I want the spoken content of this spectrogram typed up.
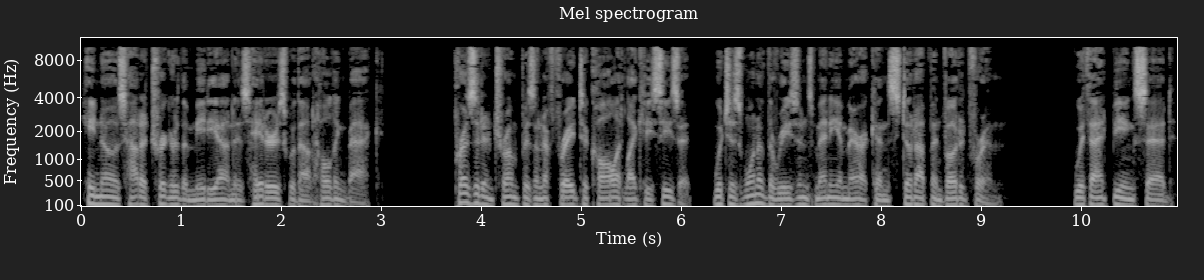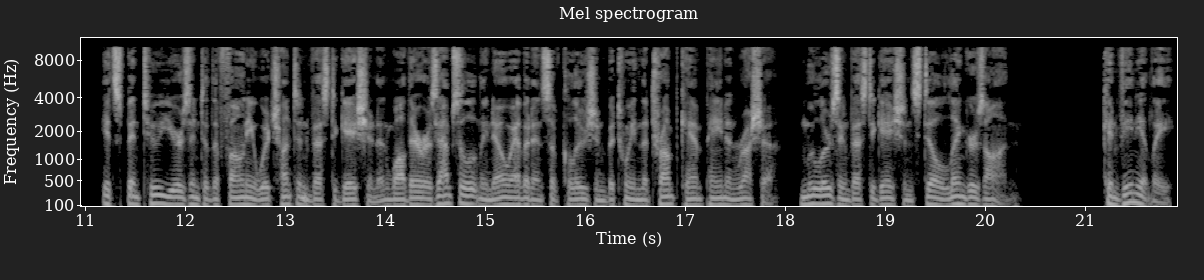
he knows how to trigger the media and his haters without holding back. President Trump isn't afraid to call it like he sees it, which is one of the reasons many Americans stood up and voted for him. With that being said, it's been two years into the phony witch hunt investigation and while there is absolutely no evidence of collusion between the Trump campaign and Russia, Mueller's investigation still lingers on. Conveniently,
